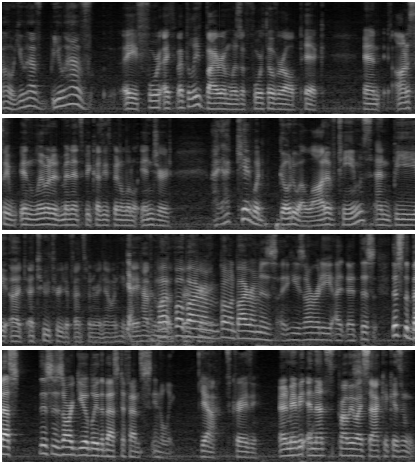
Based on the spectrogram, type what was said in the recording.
Oh, you have you have a four. I, I believe Byram was a fourth overall pick, and honestly, in limited minutes because he's been a little injured, I, that kid would go to a lot of teams and be a, a two three defenseman right now, and he, they have him. Bo, on Bo third Byram. pairing. Bowen Byram is he's already I, I- this. This is the best. This is arguably the best defense in the league. Yeah, it's crazy, and maybe and that's probably why Sakic isn't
